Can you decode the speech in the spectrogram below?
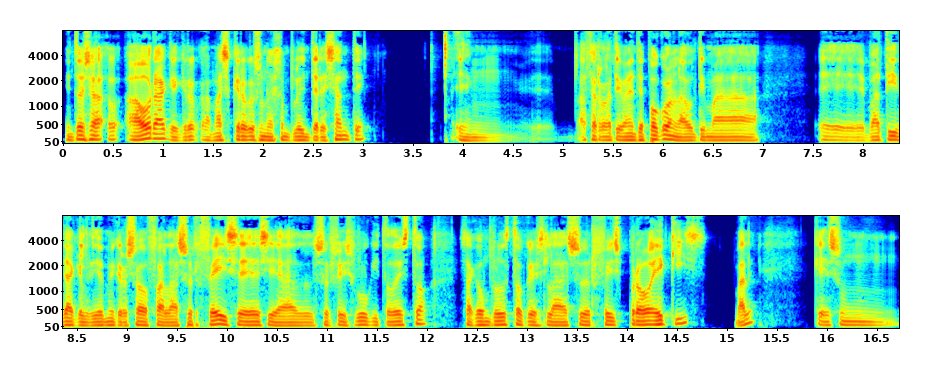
Entonces, ahora, que creo, además creo que es un ejemplo interesante, en, eh, hace relativamente poco, en la última batida que le dio Microsoft a las Surfaces y al Surface Book y todo esto, sacó un producto que es la Surface Pro X, ¿vale? Que es un,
